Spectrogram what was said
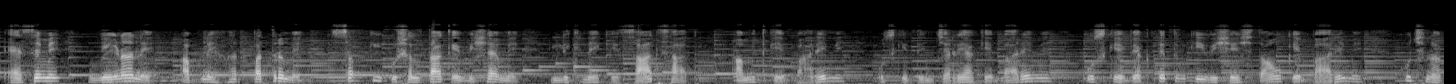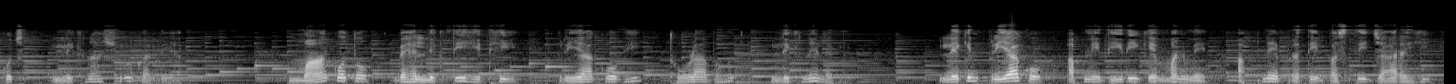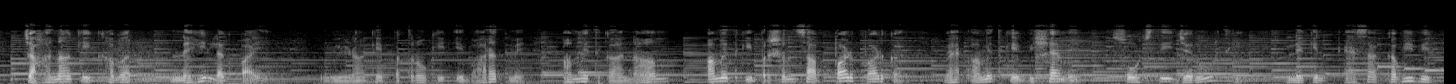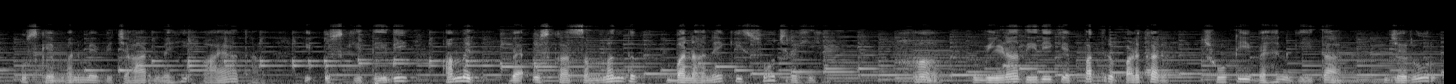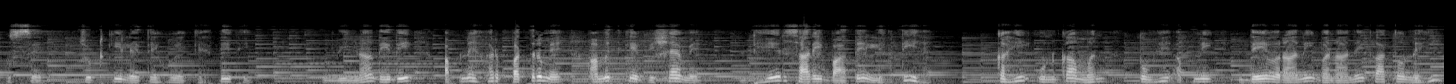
ऐसे में वीणा ने अपने हर पत्र में सबकी कुशलता के विषय में लिखने के साथ साथ अमित के बारे में, उसकी दिनचर्या के बारे में, उसके व्यक्तित्व की विशेषताओं के बारे में कुछ न कुछ लिखना शुरू कर दिया। माँ को तो वह लिखती ही थी, प्रिया को भी थोड़ा बहुत लिखने लगी। लेकिन प्रिया को अपनी दीदी के मन में अपने प्रति बसती जा रही चाहना की खबर नहीं लग पाई। वीणा के पत्रों की इबारत में अमित का नाम, अमित की प्रशंसा पढ़ पढ़कर वह अमित के विषय में सोचती ज़रूर थी, लेकिन ऐसा कभी भी उसके मन में विचार नहीं आया था कि उसकी दीदी अमित व उसका संबंध बनाने की सोच रही है। हाँ वीणा दीदी के पत्र पढ़कर छोटी बहन गीता ज़रूर उससे चुटकी लेते हुए कहती थी, वीणा दीदी अपने हर पत्र में अमित के विषय में ढेर सारी बातें लिखती है। कहीं उनका मन तुम्हें अपनी देवरानी बनाने का तो नहीं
